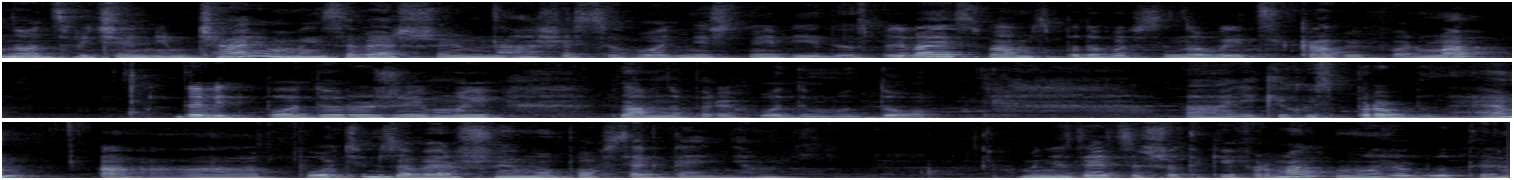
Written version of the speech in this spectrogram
Ну, от звичайним чаєм ми завершуємо наше сьогоднішнє відео. Сподіваюсь, вам сподобався новий цікавий формат, де від подорожей ми плавно переходимо до а, якихось проблем, а потім завершуємо повсякдення. Мені здається, що такий формат може бути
